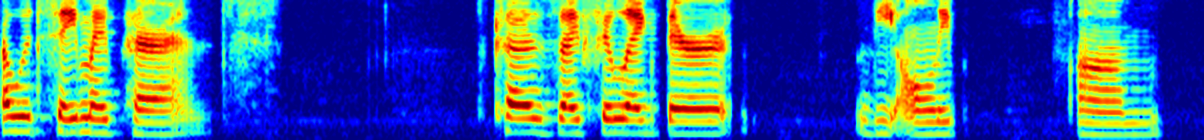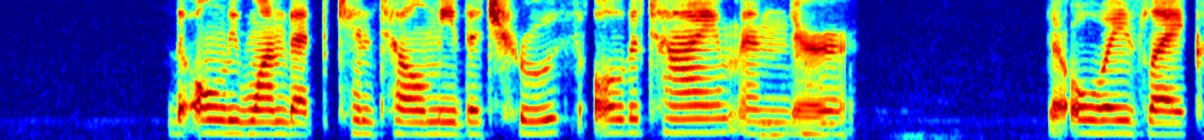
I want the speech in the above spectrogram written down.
I would say my parents because I feel like they're the only um, the only one that can tell me the truth all the time and mm-hmm. they're they're always like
